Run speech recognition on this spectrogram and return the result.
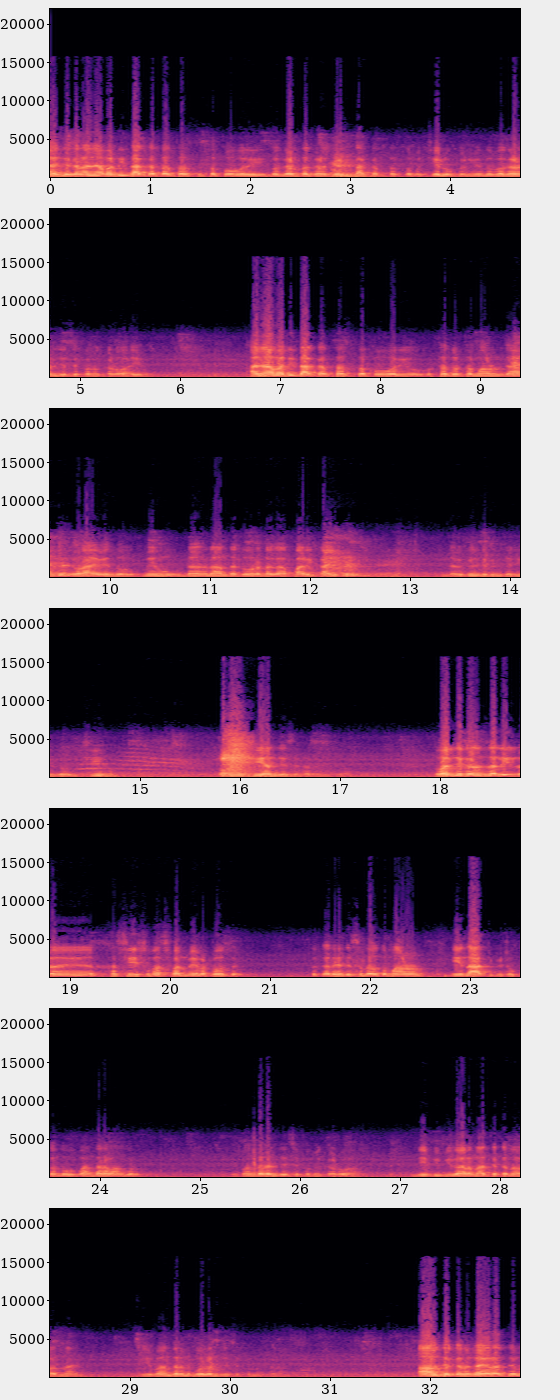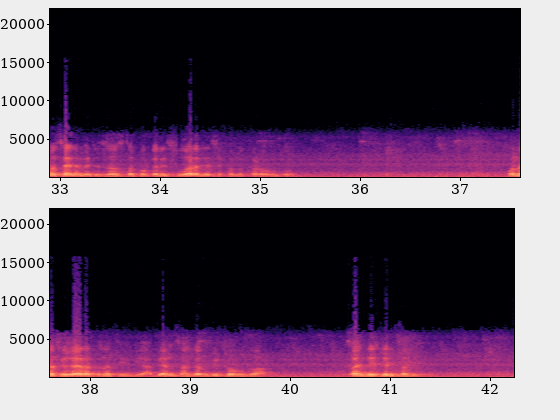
۽ جيڪر اڃا وڏي طاقت اٿس ته پوءِ وري بگڙ تگڙ جهڙي طاقت اٿس ته پوءِ ڇيلو کڻي ويندو بگڙن جي سف ۾ کڙو آهي اهو اڃا وڏي طاقت اٿس ته پوءِ وري اٺ تٺ ماڻهن جا چورائي ويندو ميهون راند ڊور ڊگا پاڙي کائي ڇڏيندو وري جيڪڏهن ذليل ۽ خسيس وسفن ۾ وٺوس ته ڪڏهن ڏسندؤ ته ماڻهو ائين ناچ بيٺو ڪندو باندر وانگر باندرن جي سف ۾ کڙو آهي جيئن بيبي وارا ناچ ڪندا وڃندا آهن جيئن باندرن ٻولن جي سف ۾ کڙا ۽ جيڪڏهن گيرت جي مسئلي ۾ ڏسوس ته پوءِ ڪڏهن سوئر جي سف ۾ کڙو هوندو هن کي گيرت نه ٿيندي آهي ٻين سان گڏ بيٺو هوندو آهي. پنهنجي جنس ۾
